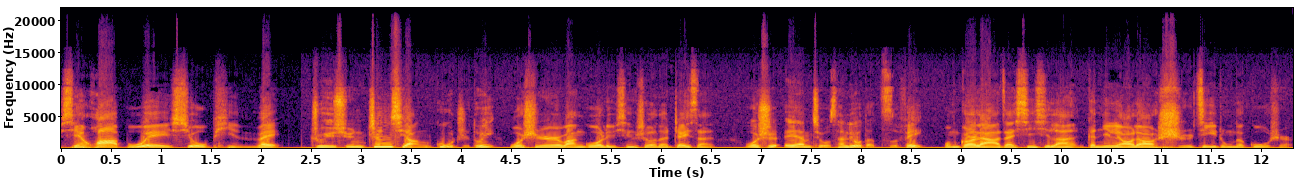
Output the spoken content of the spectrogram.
闲话不为秀品味，追寻真相故纸堆。我是万国旅行社的 Jason，我是 AM 九三六的子飞。我们哥俩在新西兰跟您聊聊《史记》中的故事。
